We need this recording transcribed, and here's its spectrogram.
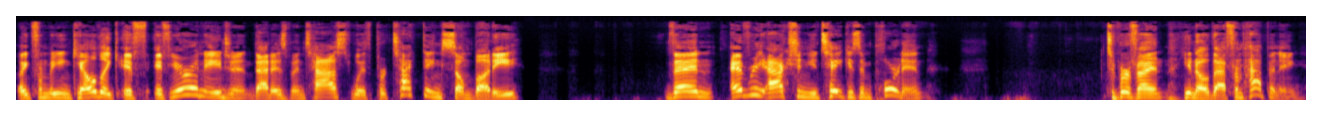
like from being killed, like if if you're an agent that has been tasked with protecting somebody, then every action you take is important to prevent, you know, that from happening.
